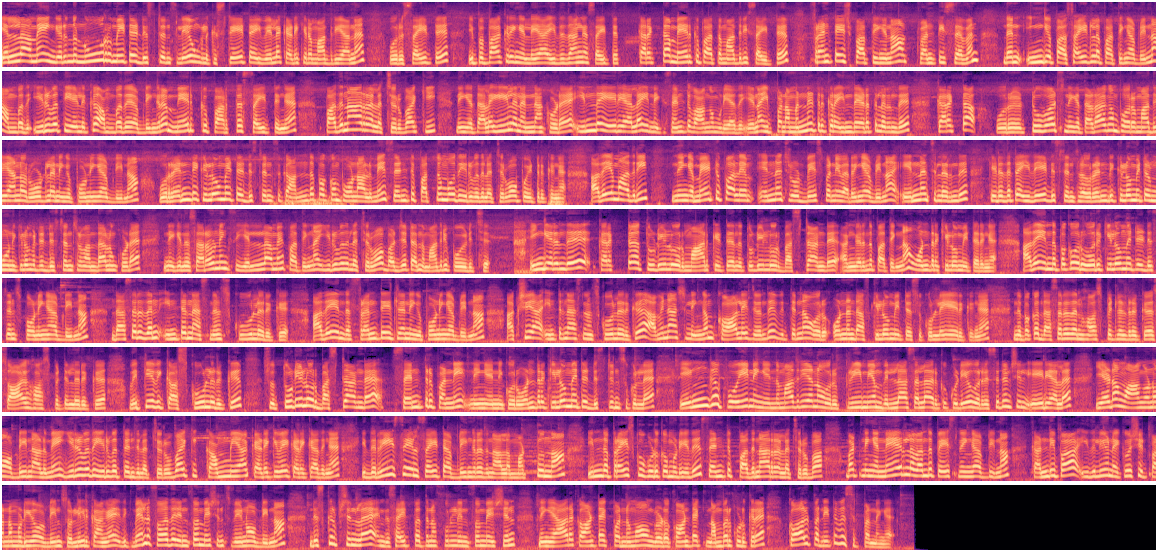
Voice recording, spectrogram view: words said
எல்லாமே இங்கேருந்து நூறு மீட்டர் டிஸ்டன்ஸ்லேயே உங்களுக்கு ஸ்டேட் ஹைவேல கிடைக்கிற மாதிரியான ஒரு சைட்டு இப்போ பார்க்குறீங்க இல்லையா இதுதாங்க சைட்டு கரெக்டாக மேற்கு பார்த்த மாதிரி சைட்டு ஃப்ரண்டேஜ் பார்த்தீங்கன்னா டுவெண்ட்டி செவன் தென் இங்கே பா சைடில் பார்த்தீங்க அப்படின்னா ஐம்பது இருபத்தி ஏழுக்கு ஐம்பது அப்படிங்கிற மேற்கு பார்த்த சைட்டுங்க பதினாறு லட்சம் ரூபாய்க்கு நீங்கள் தலைகீழ நின்னா கூட இந்த ஏரியாவில் இன்றைக்கி சென்ட் வாங்க முடியாது. ஏன்னா இப்போ நம்ம நின்றுட்டு இருக்கிற இந்த இடத்துல இருந்து கரெக்டாக ஒரு டூ வேர்ட்ஸ் நீங்கள் தடாகம் போகிற மாதிரியான ரோட்டில் நீங்கள் போனீங்க அப்படின்னா ஒரு ரெண்டு கிலோமீட்டர் டிஸ்டன்ஸுக்கு அந்த பக்கம் போனாலுமே சென்ட் பத்தொம்போது இருபது லட்ச ரூபா போயிட்டுருக்குங்க. அதே மாதிரி நீங்கள் மேட்டுப்பாளையம் என்ஹெச் ரோட் பேஸ் பண்ணி வர்றீங்க அப்படின்னா என்ஹெச்லேருந்து கிட்டத்தட்ட இதே டிஸ்டன்ஸில் ஒரு ரெண்டு கிலோமீட்டர் மூணு கிலோமீட்டர் டிஸ்டன்ஸில் வந்தாலும் கூட இன்றைக்கி இந்த சரௌண்டிங்ஸ் எல்லாமே பார்த்தீங்கன்னா இருபது லட்ச ரூபா பட்ஜெட் அந்த மாதிரி போயிடுச்சு. இங்கேருந்து கரெக்டாக துடியலூர் மார்க்கெட்டு அந்த துடியலூர் பஸ் ஸ்டாண்டு அங்கேருந்து பார்த்தீங்கன்னா ஒன்றரை கிலோமீட்டருங்க. அதே இந்த பக்கம் ஒரு ஒரு கிலோமீட்டர் டிஸ்டன்ஸ் போனீங்க அப்படின்னா தசரதன் இன்டர்நேஷ்னல் ஸ்கூல் இருக்குது அதே இந்த ஃப்ரண்டேஜில் நீங்கள் போனீங்க அப்படின்னா அக்ஷயா இன்டர்நேஷ்னல் ஸ்கூல் இருக்குது அவினாஷ்லிங்கம் காலேஜ் வந்து வித்தின்னா ஒரு ஒன் அண்ட் ஆஃப் கிலோமீட்டர்ஸுக்குள்ளேயே இருக்குங்க. இந்த பக்கம் தசரதன் ஹாஸ்பிட்டல் இருக்குது சாய் ஹாஸ்பிட்டல் இருக்குது வித்ய விகாஸ் ஸ்கூல் இருக்குது ஸோ துடியலூர் பஸ் ஸ்டாண்டை சென்ட்ரு பண்ணி நீங்கள் இன்றைக்கி ஒரு ஒன்றரை கிலோமீட்டர் டிஸ்டன்ஸுக்குள்ளே எங்கே போய் நீங்கள் இந்த மாதிரியான ஒரு ப்ரீமியம் வில்லாசெல்லாம் இருக்கக்கூடிய ஒரு ரெசிடென்ஷியல் ஏரியாவில் இடம் வாங்கணும் அப்படின்னாலுமே இருபது இருபத்தஞ்சு லட்சம் ரூபாய்க்கு கம்மியாக கிடைக்கவே கிடைக்காதுங்க. இது ரீசேல் சைட் அப்படிங்கிறதுனால மட்டும்தான் இந்த ப்ரைஸ்க்கு கொடுக்க முடியுது. சென்ட் பதினாறரை லட்சம் ரூபாய். பட் நீங்கள் நேரில் வந்து பேசுனீங்க அப்படின்னா கண்டிப்பாக இதுலேயும் நெகோஷியேட் பண்ண முடியும் அப்படின்னு சொல்லியிருக்காங்க. இதுக்கு மேலே ஃபர்தர் இன்ஃபர்மேஷன்ஸ் வேணும் அப்படின்னா டிஸ்கிரிப்ஷனில் இந்த சைட் பற்றின ஃபுல் இன்ஃபர்மேஷன் நீங்கள் யாரை காண்டாக்ட் பண்ணுமோ உங்களோட காண்டாக்ட் நம்பர் கொடுக்குறேன். கால் பண்ணிவிட்டு விசிட் பண்ணுங்கள்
